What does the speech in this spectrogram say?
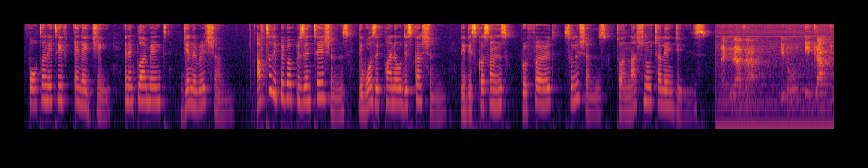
for Alternative Energy and Employment Generation. After the paper presentations, there was a panel discussion. The discussants preferred solutions to our national challenges. Nigerians are, you know, eager to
